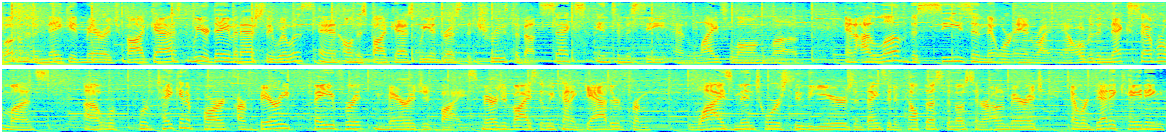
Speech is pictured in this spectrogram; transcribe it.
Welcome to the Naked Marriage Podcast. We are Dave and Ashley Willis, and on this podcast, we address the truth about sex, intimacy, and lifelong love. And I love the season that we're in right now. Over the next several months, uh, we're, we're taking apart our very favorite marriage advice, marriage advice that we've kind of gathered from wise mentors through the years and things that have helped us the most in our own marriage. And we're dedicating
